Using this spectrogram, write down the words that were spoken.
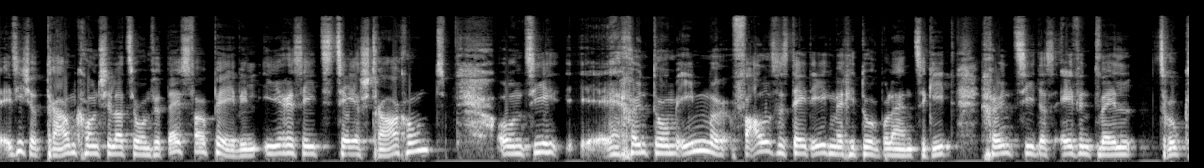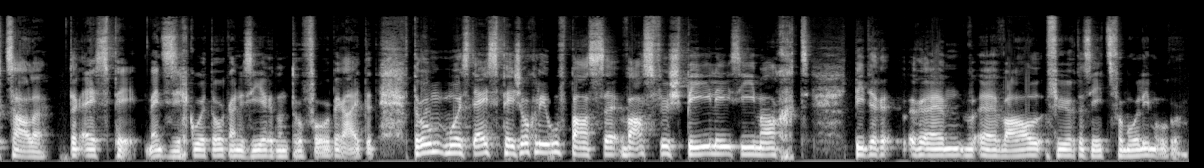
es ist eine Traumkonstellation für die SVP, weil ihre Sitz zuerst drankommt und sie äh, können darum immer, falls es dort irgendwelche Turbulenzen gibt, können sie das eventuell zurückzahlen der SP, wenn sie sich gut organisieren und darauf vorbereitet. Darum muss die SP schon ein bisschen aufpassen, was für Spiele sie macht bei der ähm, äh, Wahl für den Sitz von Uli Maurer.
